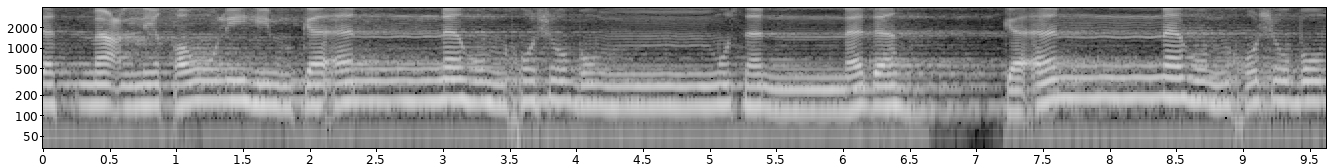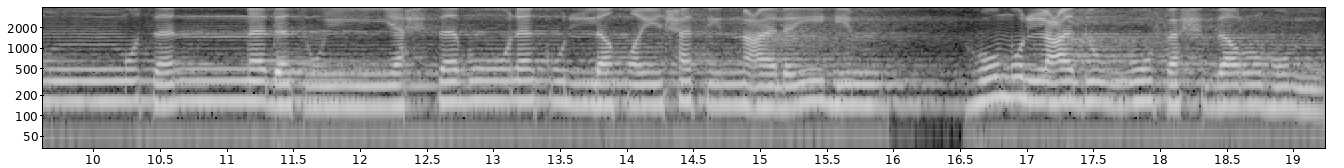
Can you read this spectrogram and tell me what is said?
تسمع لقولهم كأنهم خشب مسنده كأنهم خشب مسندة يحسبون كل صيحة عليهم هم العدو فاحذرهم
